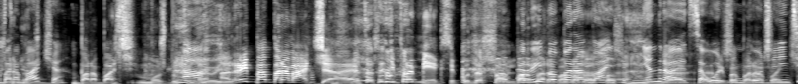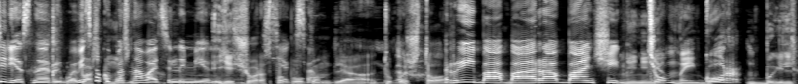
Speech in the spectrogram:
Барабача? Барабанч. Может быть, А. у неё А и... рыба барабача, это же не про Мексику, да Рыба-барабанщик. Мне Да, нравится. Очень, очень интересная рыба. Видишь, Паш, а какой можно познавательный мир? Еще раз по секса. буквам для тупых. Что? Рыба-барабанщик. Не-не-не. Темный горбыль.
